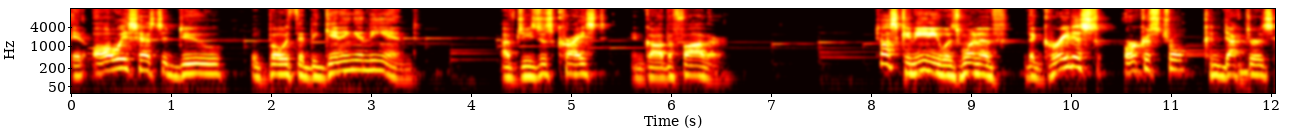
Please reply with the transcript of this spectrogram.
It always has to do with both the beginning and the end of Jesus Christ and God the Father. Toscanini was one of the greatest orchestral conductors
